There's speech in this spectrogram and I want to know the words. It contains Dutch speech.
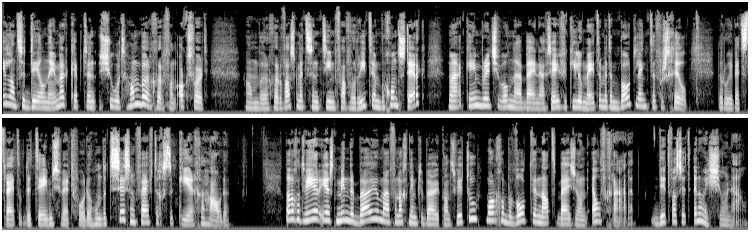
Nederlandse deelnemer, captain Stuart Hamburger van Oxford. Hamburger was met zijn team favoriet en begon sterk, maar Cambridge won na bijna 7 kilometer met een bootlengte verschil. De roeiwedstrijd op de Theems werd voor de 156ste keer gehouden. Dan nog het weer, eerst minder buien, maar vannacht neemt de buienkans weer toe. Morgen bewolkt en nat bij zo'n 11 graden. Dit was het NOS Journaal.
